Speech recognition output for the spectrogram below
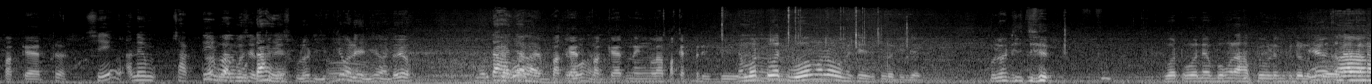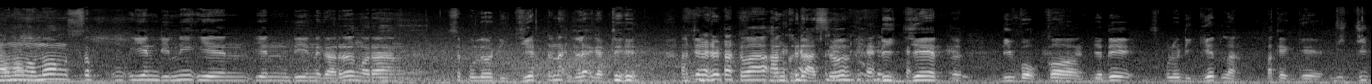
paket tuh. Sih, ada Sakti malah bagus mudah M3 ya. 10 digit. Ini oleh ini ada yo. Mudah aja lah. Paket paket neng lah paket pedidi. nomor tua tua mero mesti 10 digit 10 digit. buat tuanya bung lah HP belum kedua Iya, lu Ah, ngomong-ngomong yen dini yen yen di negara orang 10 digit tuh nak jelek gede. Ada ada tatua angko daso digit di bokong. Jadi 10 digit lah pakai G. Digit.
